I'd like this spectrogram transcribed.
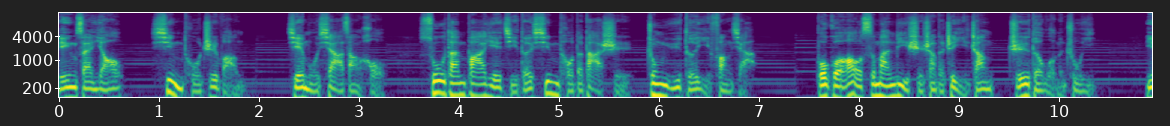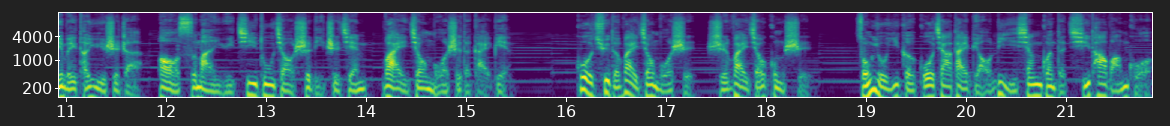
零三幺信徒之王，杰姆下葬后，苏丹巴耶济德心头的大石终于得以放下。不过，奥斯曼历史上的这一章值得我们注意，因为它预示着奥斯曼与基督教势力之间外交模式的改变。过去的外交模式是外交共识，总有一个国家代表利益相关的其他王国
